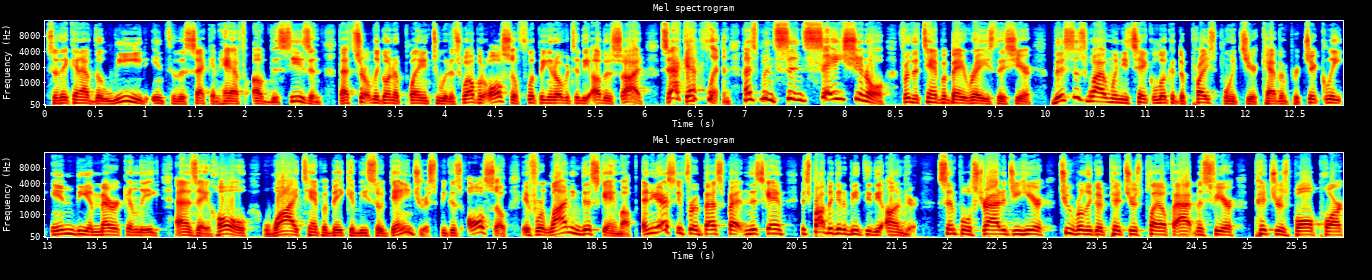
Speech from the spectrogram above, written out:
so they can have the lead into the second half of the season. That's certainly going to play into it as well, but also flipping it over to the other side. Zach Eflin has been sensational for the Tampa Bay Rays this year. This is why when you take a look at the price points here, Kevin, particularly in the American League as a whole, why Tampa Bay can be so dangerous. Because also, if we're lining this game up and you're asking for a best bet in this game, it's probably going to be to the under. Simple strategy here. Two really good pitchers, playoff atmosphere, pitchers ball ballpark.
